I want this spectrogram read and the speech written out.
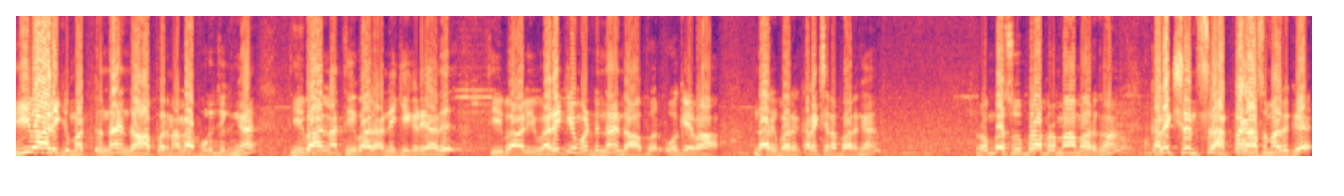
தீபாவளிக்கு மட்டும்தான் இந்த ஆஃபர் நல்லா புரிஞ்சுக்குங்க. தீபாவளினா தீபாவளி அன்னைக்கு கிடையாது. தீபாவளி வரைக்கும் மட்டும்தான் இந்த ஆஃபர் ஓகேவா இந்த இருக்கு பாருங்கள் கலெக்ஷனை பாருங்கள் ரொம்ப சூப்பராக பிரமாதமாக இருக்கும். கலெக்ஷன்ஸ் அட்டகாசமாக இருக்குது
